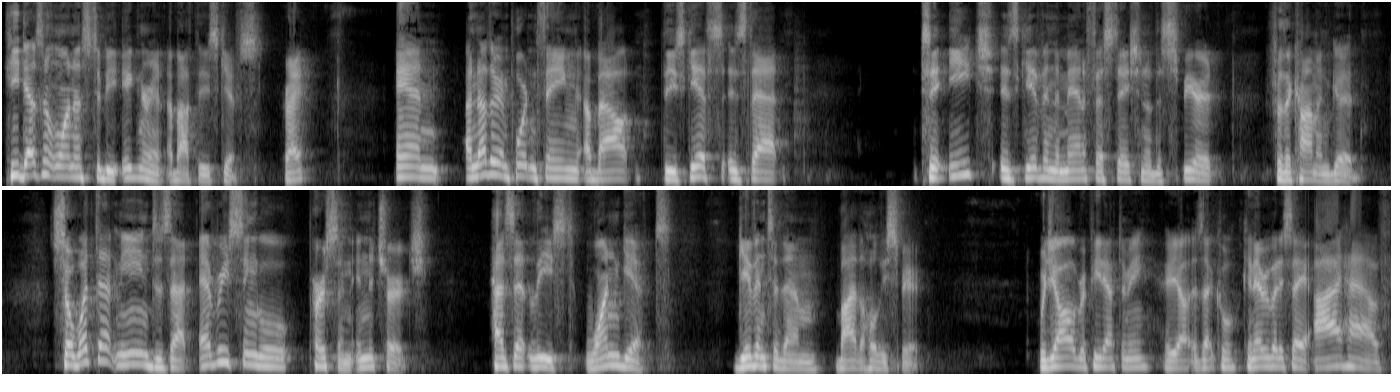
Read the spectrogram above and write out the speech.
he doesn't want us to be ignorant about these gifts, right? And another important thing about these gifts is that to each is given the manifestation of the Spirit for the common good. So, what that means is that every single person in the church has at least one gift given to them by the Holy Spirit. Would you all repeat after me? Is that cool? Can everybody say, I have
